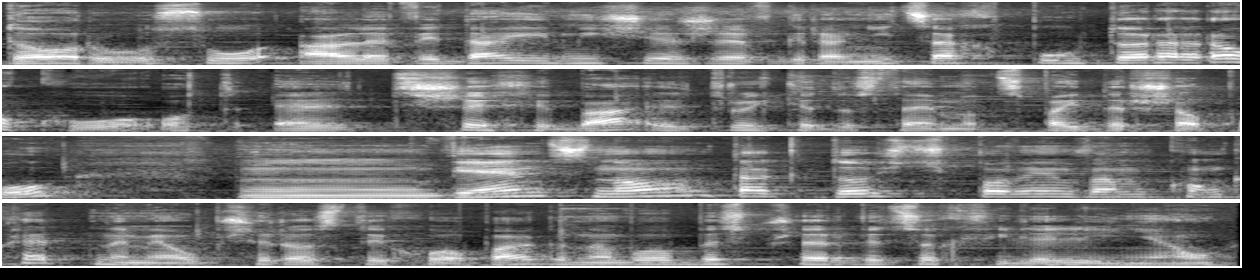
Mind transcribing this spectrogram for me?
dorósł, ale wydaje mi się, że w granicach półtora roku od L3 chyba, L3 dostałem od Spider Shopu, Mm, więc no tak dość, powiem Wam, konkretne miał przyrosty chłopak, no bo bez przerwy co chwilę liniał.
